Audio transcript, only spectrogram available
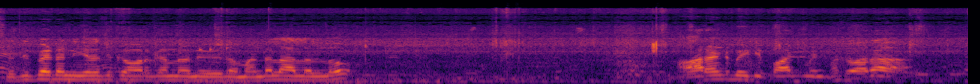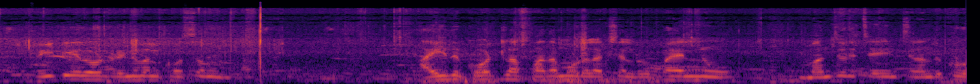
సిద్దిపేట నియోజకవర్గంలోని వివిధ మండలాలలో ఆర్ అండ్ బి డిపార్ట్మెంట్ ద్వారా బీటీ రోడ్ రెన్యువల్ కోసం ఐదు కోట్ల పదమూడు లక్షల రూపాయలను మంజూరు చేయించినందుకు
